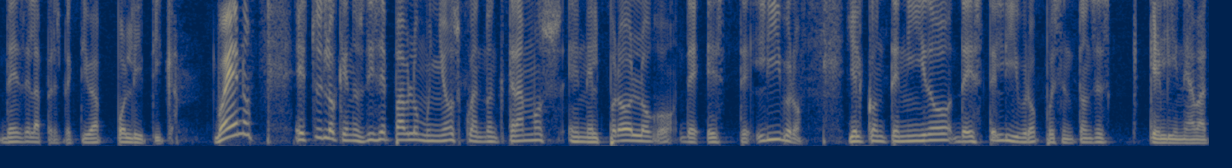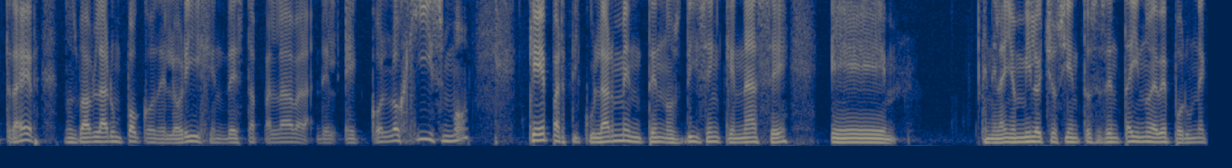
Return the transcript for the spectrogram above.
desde la perspectiva política. Bueno, esto es lo que nos dice Pablo Muñoz cuando entramos en el prólogo de este libro. Y el contenido de este libro, pues entonces, ¿qué línea va a traer? Nos va a hablar un poco del origen de esta palabra, del ecologismo, que particularmente nos dicen que nace... Eh, en el año 1869 por un,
